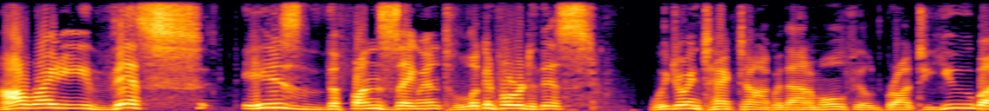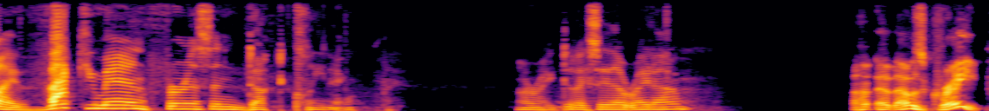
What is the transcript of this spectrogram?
Alrighty, this is the fun segment. Looking forward to this. We join Tech Talk with Adam Oldfield, brought to you by Vacuman Furnace and Duct Cleaning. All right, did I say that right, Adam? Uh, that was great.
